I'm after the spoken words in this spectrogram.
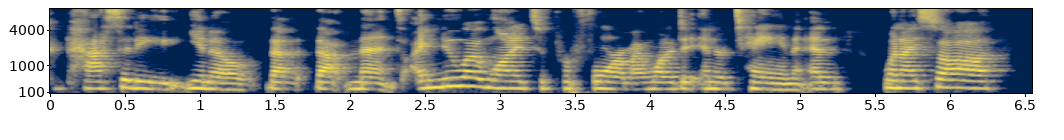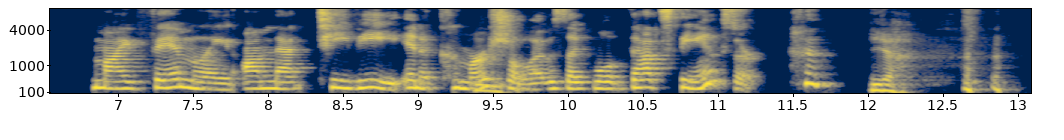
capacity, you know, that that meant. I knew I wanted to perform, I wanted to entertain, and when I saw my family on that TV in a commercial, Mm. I was like, well, that's the answer. Yeah.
